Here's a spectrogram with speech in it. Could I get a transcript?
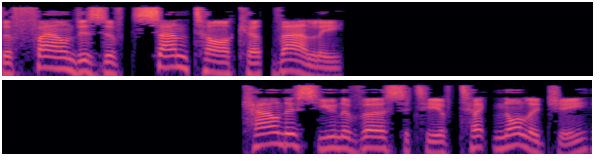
The founders of Santaka Valley Kaunas University of Technology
